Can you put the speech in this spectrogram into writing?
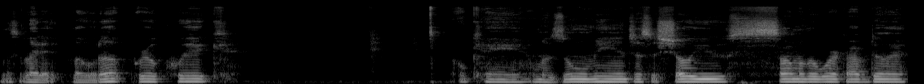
let's let it load up real quick. Okay, I'm gonna zoom in just to show you some of the work I've done.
